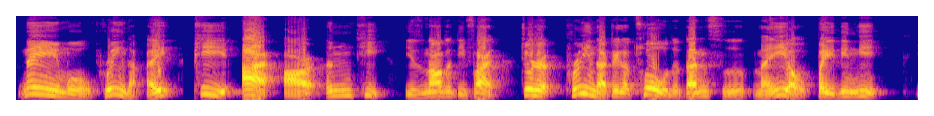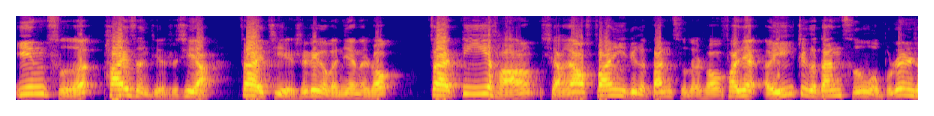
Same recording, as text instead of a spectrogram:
name print，哎，p i r n t is not defined，就是 print 这个错误的单词没有被定义，因此 Python 解释器啊，在解释这个文件的时候。在第一行想要翻译这个单词的时候，发现哎，这个单词我不认识，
